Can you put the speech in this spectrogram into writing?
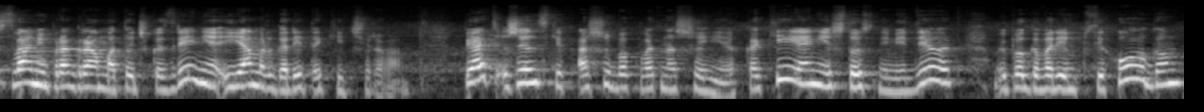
с вами программа «Точка зрения» и я Маргарита Кичерова. Пять женских ошибок в отношениях. Какие они, что с ними делать, мы поговорим с психологом,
